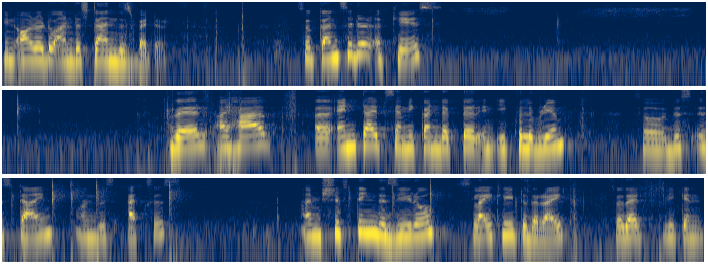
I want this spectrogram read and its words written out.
in order to understand this better. So, consider a case where I have a n type semiconductor in equilibrium. So, this is time on this axis. I am shifting the 0 slightly to the right, so that we can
